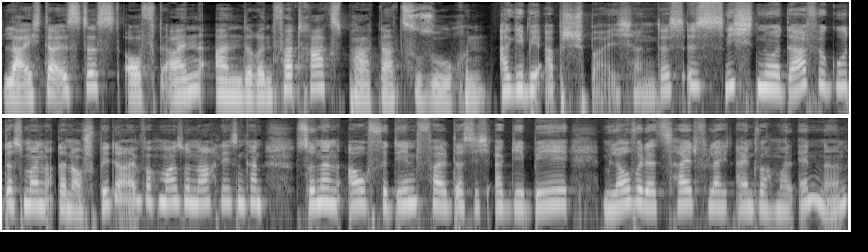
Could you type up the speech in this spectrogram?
Leichter ist es, oft einen anderen Vertragspartner zu suchen. AGB abspeichern, das ist nicht nur dafür gut, dass man dann auch später einfach mal so nachlesen kann, sondern auch für den Fall, dass sich AGB im Laufe der Zeit vielleicht einfach mal ändern.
